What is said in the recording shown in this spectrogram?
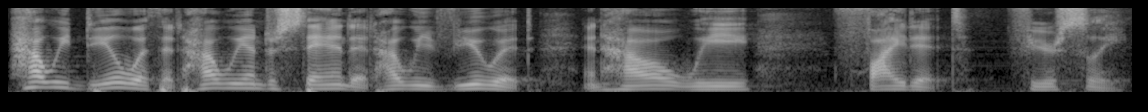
how we deal with it, how we understand it, how we view it, and how we fight it fiercely.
